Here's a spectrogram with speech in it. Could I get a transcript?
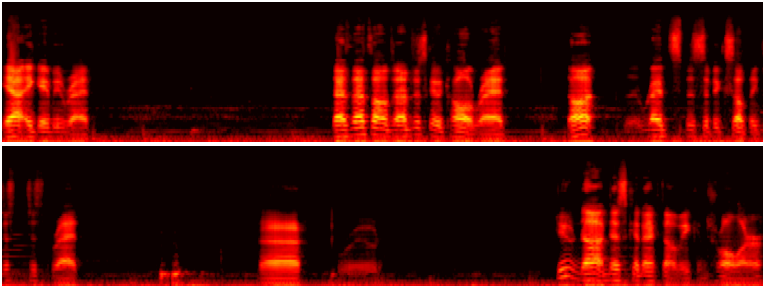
Yeah, it gave me red. That's that's all. I'm just gonna call it red, not red specific something. Just just red. Uh, rude. Do not disconnect on me, controller.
